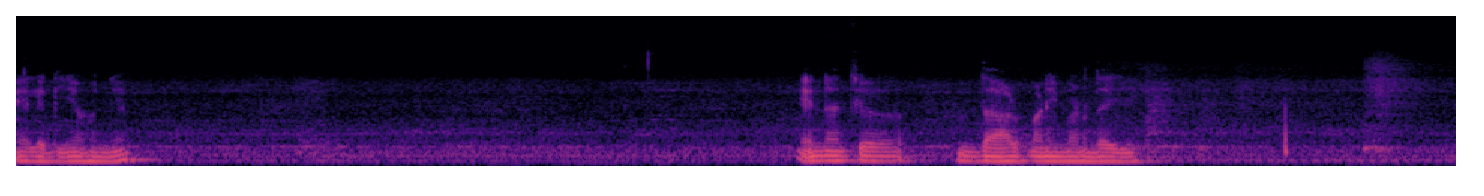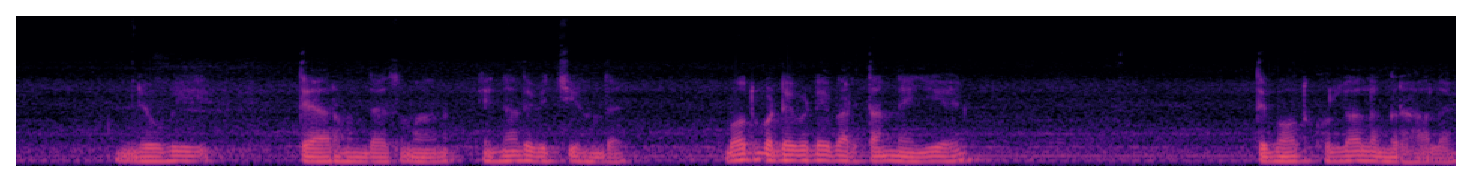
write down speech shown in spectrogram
ਇਹ ਲੱਗੀਆਂ ਹੋਈਆਂ। ਇਹਨਾਂ 'ਚ ਦਾਲ ਪਾਣੀ ਬਣਦਾ ਜੀ। ਜੋ ਵੀ ਤਿਆਰ ਹੁੰਦਾ ਸਮਾਨ, ਇਹਨਾਂ ਦੇ ਵਿੱਚ ਹੀ ਹੁੰਦਾ ਬਹੁਤ ਵੱਡੇ ਵੱਡੇ ਬਰਤਨ ਨੇ ਜੀ ਇਹ। ਤੇ ਬਹੁਤ ਖੁੱਲਾ ਲੰਗਰ ਹਾਲ ਹੈ।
